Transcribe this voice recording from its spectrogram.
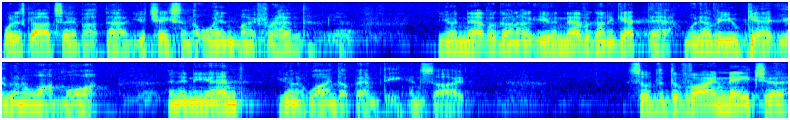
What does God say about that? You're chasing the wind, my friend. You're never gonna you're never gonna get there. Whatever you get, you're gonna want more. And in the end, you're gonna wind up empty inside. So the divine nature,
